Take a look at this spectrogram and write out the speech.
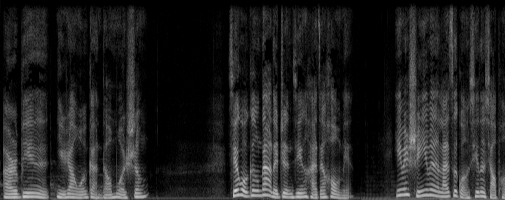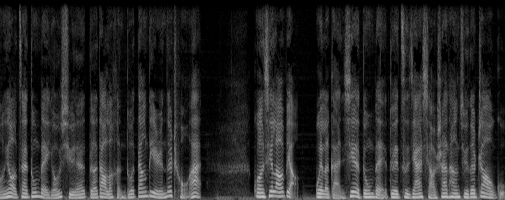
尔滨，你让我感到陌生。”结果更大的震惊还在后面，因为十一位来自广西的小朋友在东北游学，得到了很多当地人的宠爱。广西老表为了感谢东北对自家小砂糖橘的照顾，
